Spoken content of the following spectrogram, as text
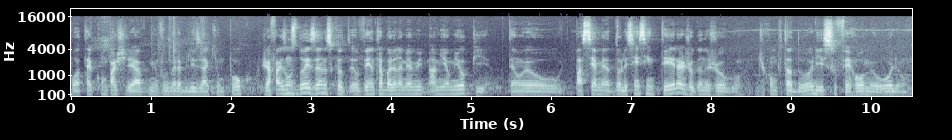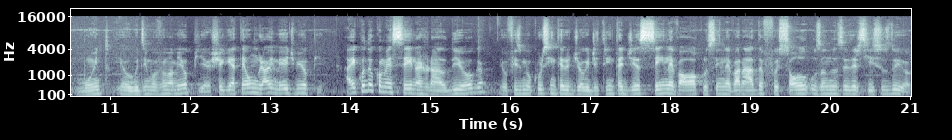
vou até compartilhar, me vulnerabilizar aqui um pouco. Já faz uns dois anos que eu, eu venho trabalhando a minha, a minha miopia. Então eu passei a minha adolescência inteira jogando jogo de computador e isso ferrou meu olho muito. Eu desenvolvi uma miopia. Eu cheguei até um grau e meio de miopia. Aí quando eu comecei na jornada do yoga, eu fiz meu curso inteiro de yoga de 30 dias sem levar óculos, sem levar nada, foi só usando os exercícios do yoga.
